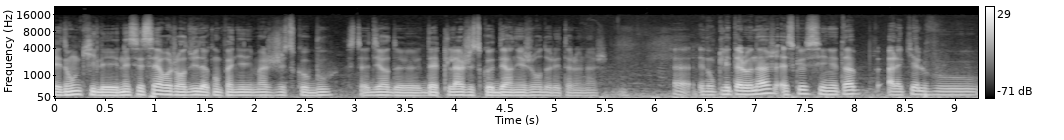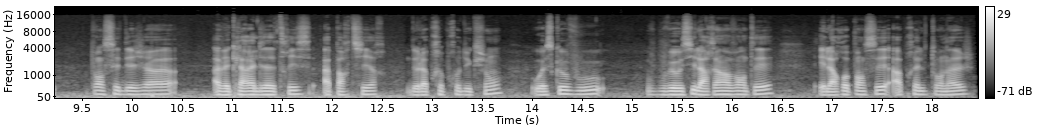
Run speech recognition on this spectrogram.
Et donc, il est nécessaire aujourd'hui d'accompagner l'image jusqu'au bout, c'est-à-dire d'être là jusqu'au dernier jour de l'étalonnage. Euh, et donc, l'étalonnage, est-ce que c'est une étape à laquelle vous pensez déjà avec la réalisatrice à partir de la pré-production Ou est-ce que vous, vous pouvez aussi la réinventer et la repenser après le tournage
